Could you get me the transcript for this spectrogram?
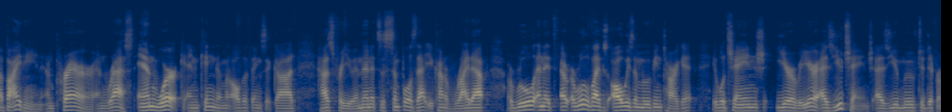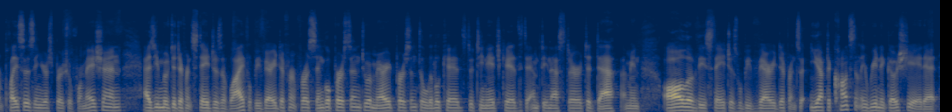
abiding and prayer and rest and work and kingdom and all the things that God has for you. And then it's as simple as that. You kind of write up a rule, and it's, a rule of life is always a moving target. It will change year over year as you change, as you move to different places in your spiritual formation, as you move to different stages of life. It'll be very different for a single person to a married person to little kids to teenage kids to empty nester to death. I mean, all of these stages will be very different. So you have to constantly renegotiate it,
